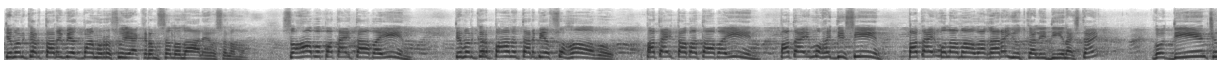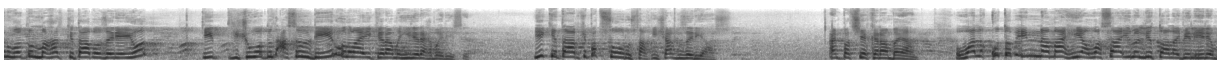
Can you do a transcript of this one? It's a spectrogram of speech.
تِمن کٔر تربیت پانہٕ رسول اکرم صلی اللہ علیہ وسلم صحابہٕ پتہٕ آیہِ تابعیٖن تِمن کٔر پانہٕ تربیت صحابہٕ پتہٕ آیہِ تبا تابعیٖن پتہٕ آیہِ محدثیٖن پتہٕ آیہِ علما وغیرہ یوٗت کال یہِ دیٖن اَسہِ تانۍ گوٚو دیٖن چھُنہٕ ووتمُت محض کِتابو ذٔریعہٕ یوت کہِ یہِ چھُ ووتمُت اَصٕل دیٖن علما اِکرام ہِنٛدِ رہبری سۭتۍ یہِ کِتاب چھِ پتہٕ سورُس اکھ یہِ چھِ اکھ ذٔریعہٕ آسان اَمہِ پتہٕ چھِ یہِ کران بیان ول قطب انما ہِیا وسایل لطلب العلم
